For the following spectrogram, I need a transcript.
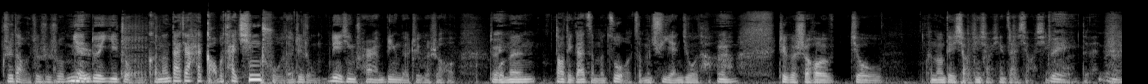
知道，就是说面对一种可能大家还搞不太清楚的这种烈性传染病的这个时候，我们到底该怎么做，怎么去研究它？嗯这个时候就可能得小心、小心再小心。对对，嗯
